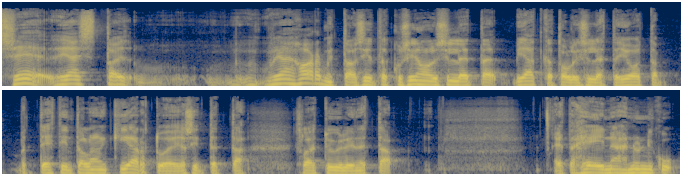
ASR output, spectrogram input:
se jäi, tai, jäi harmittaa siitä, kun siinä oli silleen, että jätkät oli silleen, että joo, että tehtiin tällainen kiertue ja sitten, että sellainen tyylin, että – että he ei nähnyt, niin kuin,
